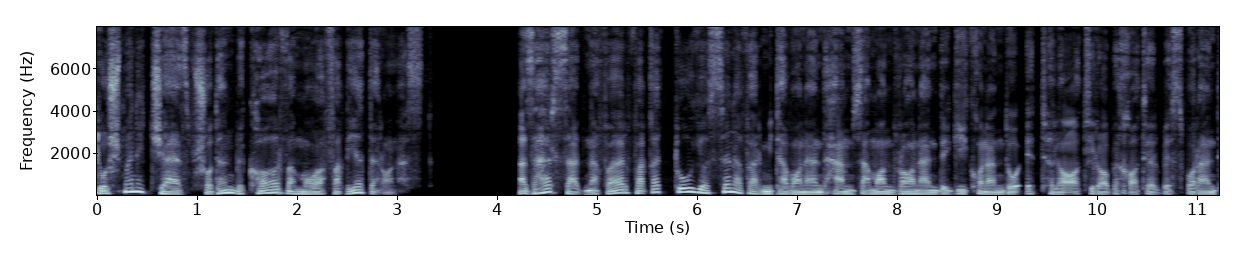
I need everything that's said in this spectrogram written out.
دشمن جذب شدن به کار و موفقیت در آن است. از هر صد نفر فقط دو یا سه نفر می توانند همزمان رانندگی کنند و اطلاعاتی را به خاطر بسپرند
